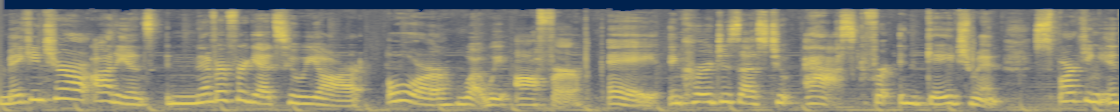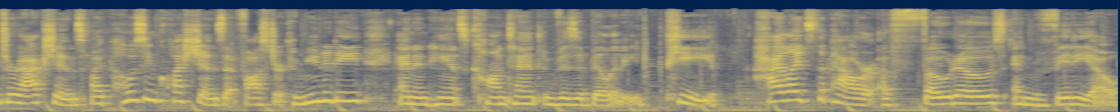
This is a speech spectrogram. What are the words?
making sure our audience never forgets who we are or what we offer. A encourages us to ask for engagement, sparking interactions by posing questions that foster community and enhance content visibility. P highlights the power of photos and video,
